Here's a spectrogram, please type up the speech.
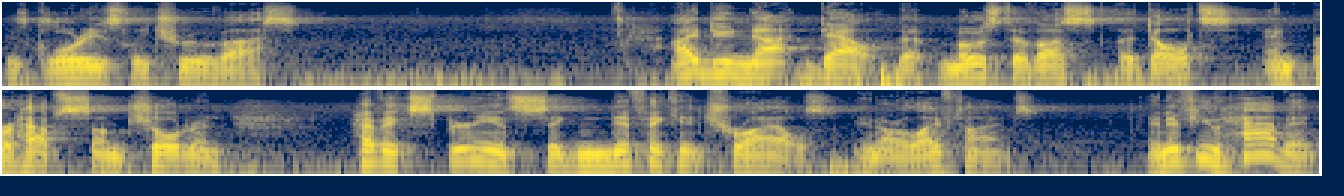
is gloriously true of us. I do not doubt that most of us adults, and perhaps some children, have experienced significant trials in our lifetimes. And if you haven't,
